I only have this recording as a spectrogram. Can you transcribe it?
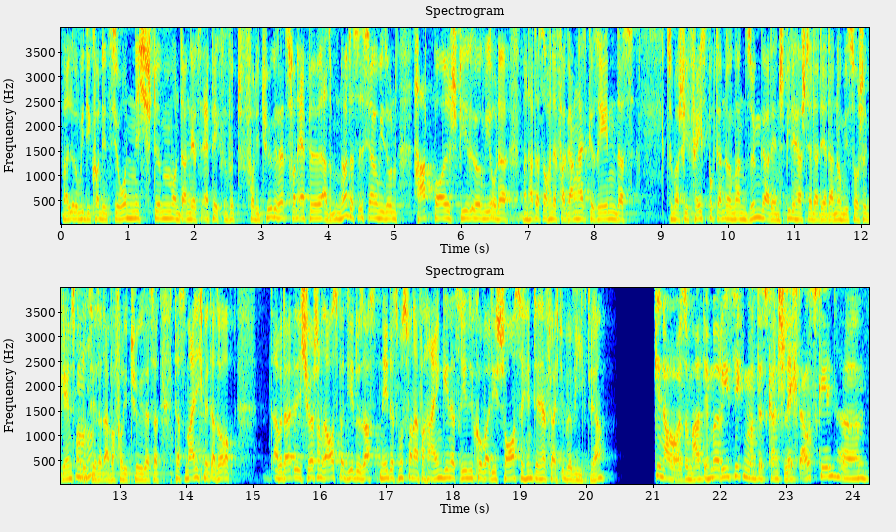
weil irgendwie die Konditionen nicht stimmen und dann jetzt Epic wird vor die Tür gesetzt von Apple. Also ne, das ist ja irgendwie so ein Hardball-Spiel irgendwie oder man hat das auch in der Vergangenheit gesehen, dass zum Beispiel Facebook dann irgendwann Synga, den Spielehersteller, der dann irgendwie Social Games mhm. produziert hat, einfach vor die Tür gesetzt hat. Das meine ich mit, also ob, aber da, ich höre schon raus bei dir, du sagst, nee, das muss man einfach eingehen, das Risiko, weil die Chance hinterher vielleicht überwiegt, ja? Genau, also man hat immer Risiken und das kann schlecht ausgehen. Ähm,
